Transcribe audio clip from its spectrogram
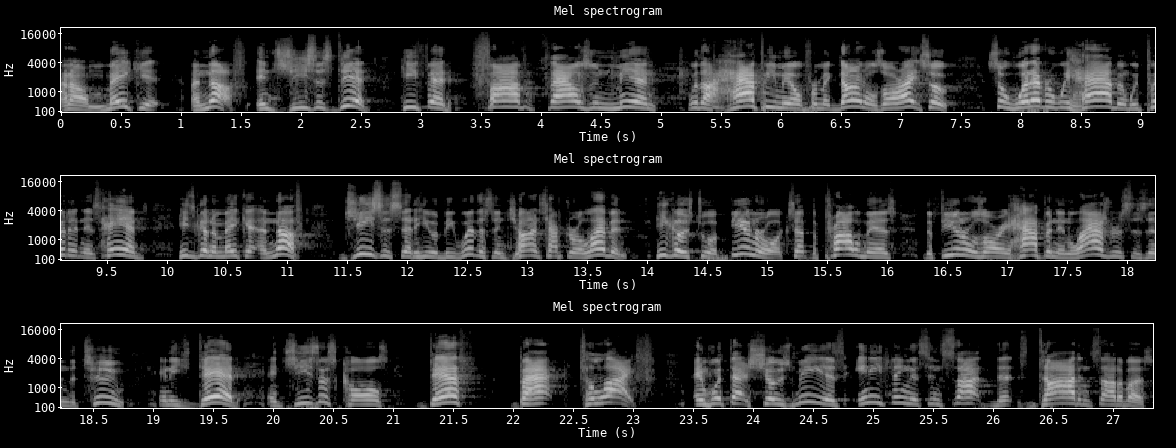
and I'll make it enough. And Jesus did. He fed 5,000 men with a happy meal from McDonald's, all right? So, so whatever we have and we put it in his hands, he's going to make it enough. Jesus said he would be with us in John chapter 11. He goes to a funeral, except the problem is the funeral's already happened and Lazarus is in the tomb and he's dead. And Jesus calls death back to life. And what that shows me is anything that's inside that's died inside of us,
